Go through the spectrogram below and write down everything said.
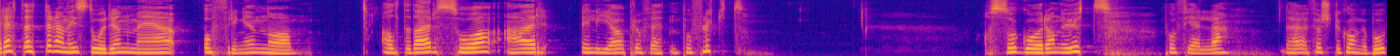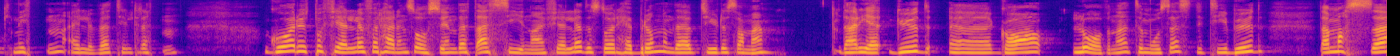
rett etter denne historien med ofringen og alt det der, så er Elia, profeten, på flukt. Og så går han ut på fjellet. Det er første kongebok 19, 11-13. Går ut på fjellet for Herrens åsyn. Dette er Sinai-fjellet. Det står Hebron, men det betyr det samme. Der Gud eh, ga lovene til Moses, de ti bud. Det er masse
